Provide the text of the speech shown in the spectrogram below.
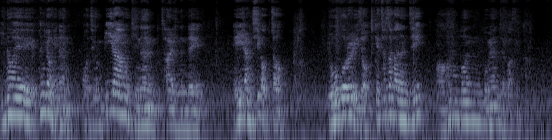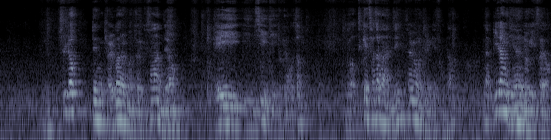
이너의 환경에는 어, 지금 B랑 D는 잘 있는데 A랑 C가 없죠. 요거를 이제 어떻게 찾아가는지 어, 한번 보면 될 것 같습니다. 음, 출력된 결과를 먼저 이렇게 써놨는데요. A, E, C, D 이렇게 나오죠. 어떻게 찾아가는지 설명을 드리겠습니다. 일단 B랑 D는 여기 있어요.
